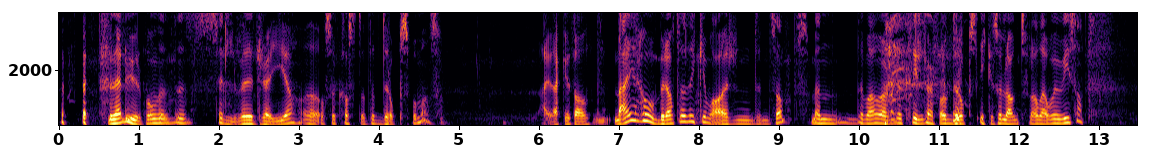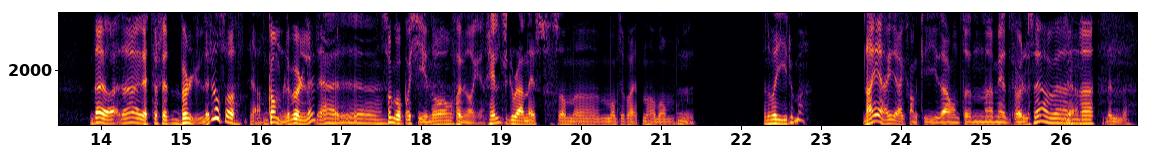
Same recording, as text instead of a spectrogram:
Men jeg lurer på om den selve røya uh, også kastet et drops på meg. altså. Nei, det er ikke sant. Nei, jeg håper at det ikke var sant, men det, var, det trillet i hvert fall drops ikke så langt fra der hvor vi satt. Det er, det er rett og slett bøller, altså. Ja. Gamle bøller. Det er uh, Som går på kino om formiddagen. Hells Grannies, som uh, Monty Python hadde om. Mm. Men hva gir du meg? Nei, jeg, jeg kan ikke gi deg annet enn medfølelse. Men Ja, eh, men uh,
